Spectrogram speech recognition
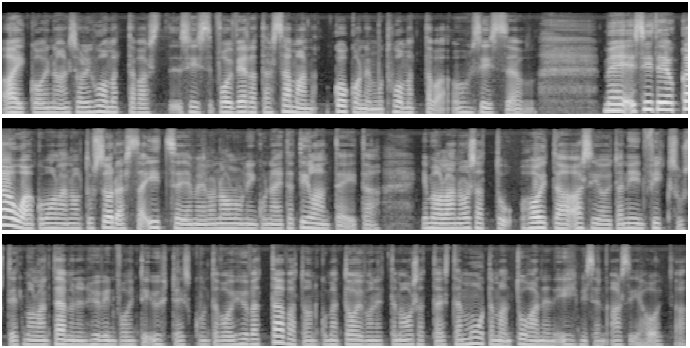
aikoinaan. Se oli huomattavasti, siis voi verrata saman kokonen, mutta huomattava, siis me, siitä ei ole kauaa, kun me ollaan oltu sodassa itse ja meillä on ollut niin kuin näitä tilanteita ja me ollaan osattu hoitaa asioita niin fiksusti, että me ollaan tämmöinen hyvinvointiyhteiskunta. Voi hyvät tavat on, kun mä toivon, että me osattaisiin tämän muutaman tuhannen ihmisen asia hoitaa.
